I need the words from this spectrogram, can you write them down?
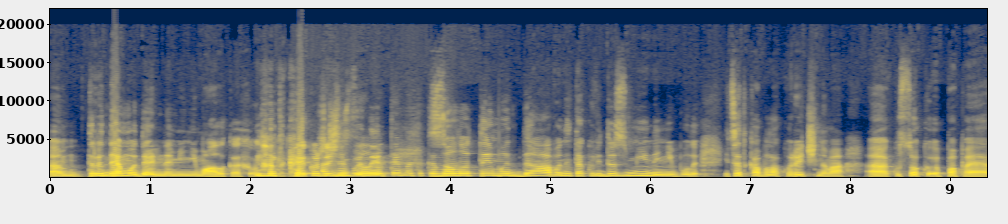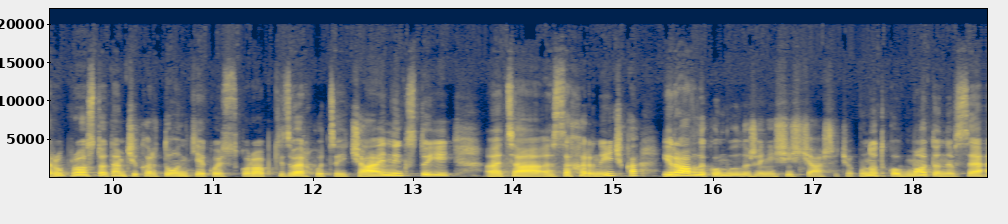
ем, 3D-модель на мінімалках. Вона така, як уже ніби не золотими такими золотими, да, вони так відозмінені були. І це така була коричнева е, кусок паперу, просто там чи картонки якоїсь з коробки. Зверху цей чайник стоїть, е, ця е, сахарничка, і равликом виложені шість чашечок. Воно тако обмотане все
